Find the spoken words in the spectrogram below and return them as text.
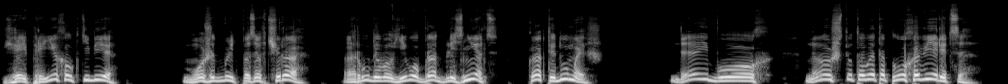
я и приехал к тебе. Может быть, позавчера орудовал его брат-близнец. Как ты думаешь? Дай бог, но что-то в это плохо верится.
